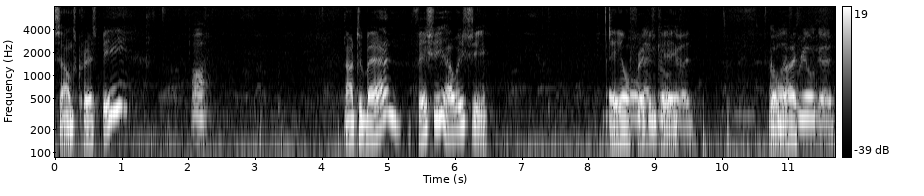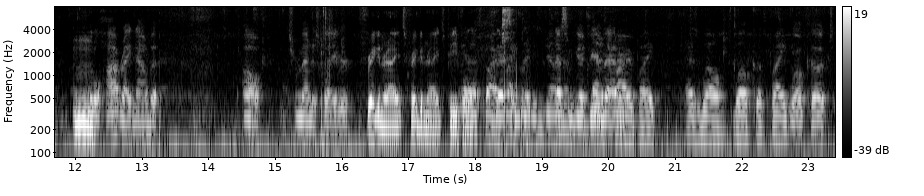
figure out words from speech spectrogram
Sounds crispy. Oh, Not too bad. Fishy? How is she? Ayo Oh, friggin' that's real K. good. Go oh, that's guys. real good. A Mm. little hot right now, but oh, tremendous flavor. Friggin' rights, friggin' rights, people. yeah, that's fire That's pike, some- ladies and gentlemen. that's some good beer That is batter. Fire pike. That's well, well cooked pike. Well cooked.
